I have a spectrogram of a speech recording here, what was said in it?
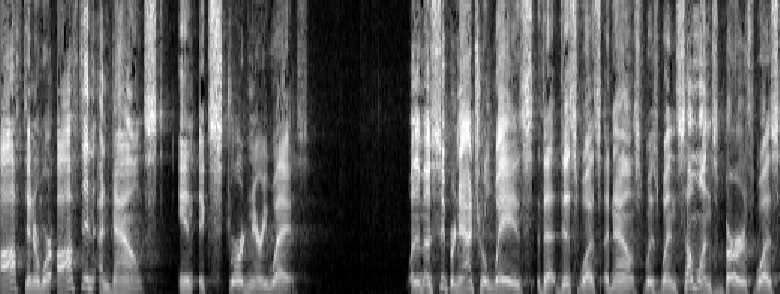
often or were often announced in extraordinary ways. One of the most supernatural ways that this was announced was when someone's birth was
